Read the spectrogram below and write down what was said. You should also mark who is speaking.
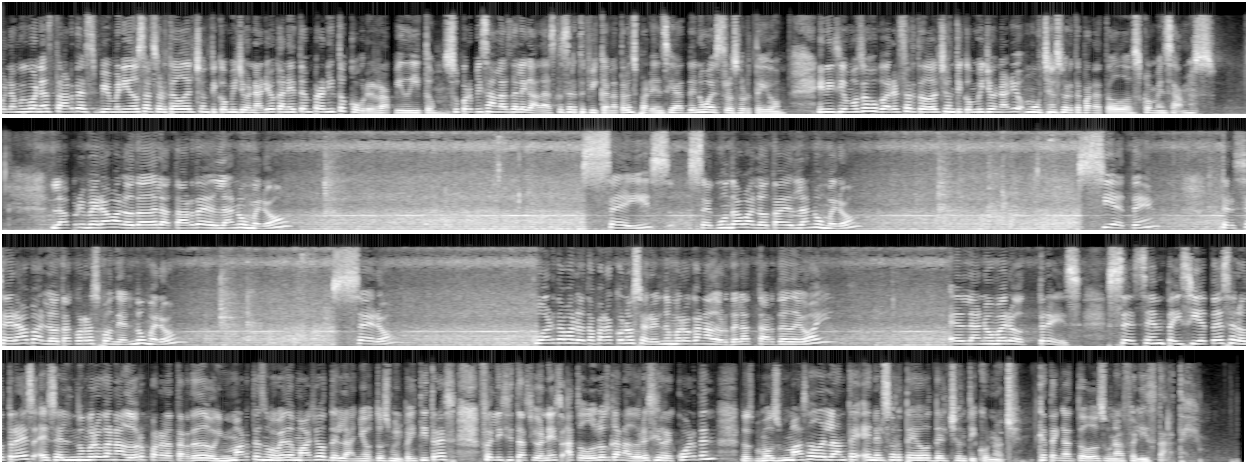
Speaker 1: Hola, muy buenas tardes. Bienvenidos al sorteo del Chontico Millonario. Gane tempranito, cobre rapidito. Supervisan las delegadas que certifican la transparencia de nuestro sorteo. Iniciamos a jugar el sorteo del Chontico Millonario. Mucha suerte para todos. Comenzamos. La primera balota de la tarde es la número 6. Segunda balota es la número 7. Tercera balota corresponde al número 0. Para conocer el número ganador de la tarde de hoy. Es la número 3. 6703 es el número ganador para la tarde de hoy, martes 9 de mayo del año 2023. Felicitaciones a todos los ganadores y recuerden, nos vemos más adelante en el sorteo del Chontico Noche. Que tengan todos una feliz tarde.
